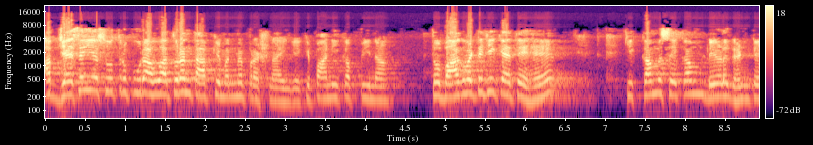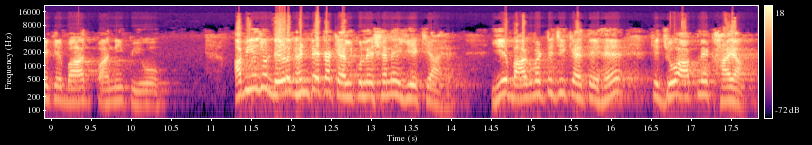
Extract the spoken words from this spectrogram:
अब जैसे ये सूत्र पूरा हुआ, तुरंत आपके मन में प्रश्न आएँगे कि पानी कब पीना? तो बागवट जी कहते हैं कि कम से कम डेढ़ घंटे के बाद पानी पियो। अब ये जो डेढ़ घंटे का कैलकुलेशन है, ये क्या है? ये बागवट जी कहते हैं कि जो आपने खाया,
